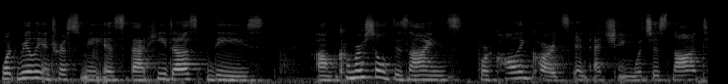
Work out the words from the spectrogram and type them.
what really interests me is that he does these um, commercial designs for calling cards in etching, which is not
